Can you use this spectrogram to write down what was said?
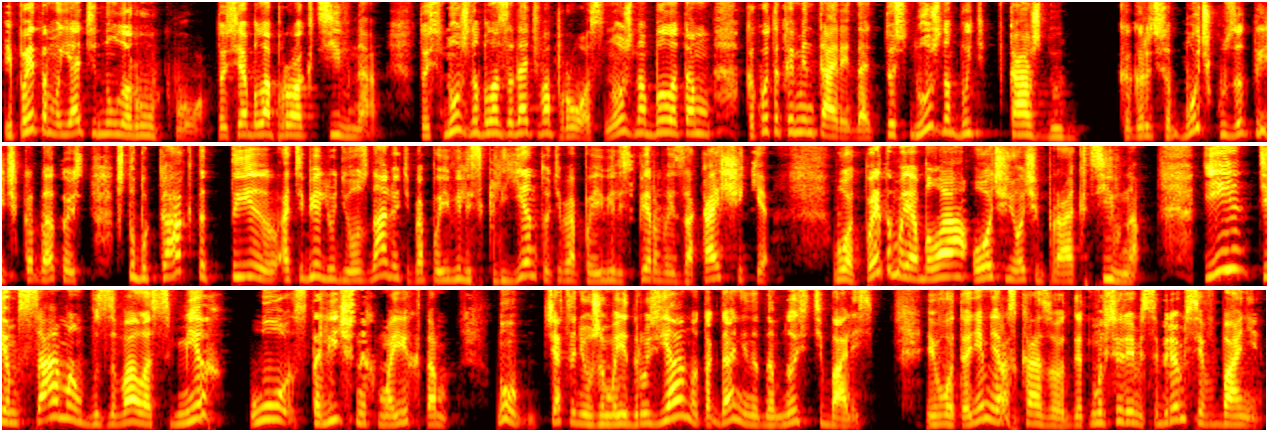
И поэтому я тянула руку. То есть я была проактивна. То есть нужно было задать вопрос, нужно было там какой-то комментарий дать. То есть нужно быть в каждую как говорится, бочку затычка, да, то есть чтобы как-то ты, о тебе люди узнали, у тебя появились клиенты, у тебя появились первые заказчики. Вот, поэтому я была очень-очень проактивна. И тем самым вызывала смех у столичных моих там, ну, сейчас они уже мои друзья, но тогда они надо мной стебались. И вот, и они мне рассказывают, говорят, мы все время соберемся в бане,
